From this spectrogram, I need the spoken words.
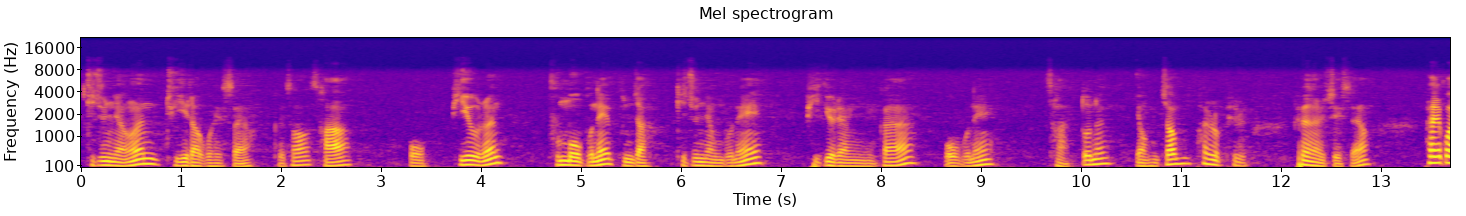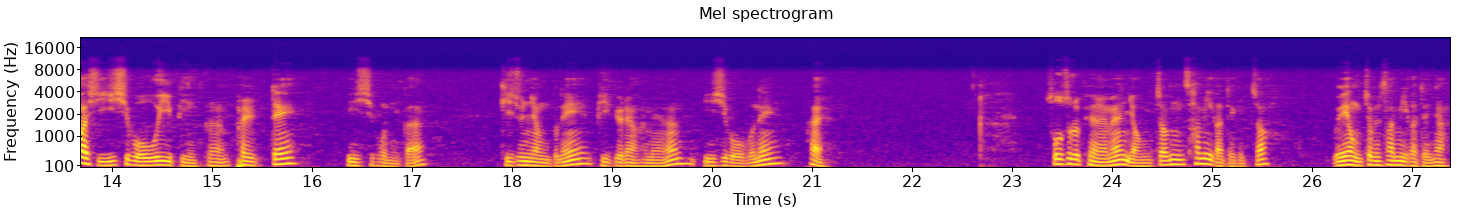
기준량은 뒤라고 했어요. 그래서 4 5 비율은 분모분의 분자 기준량분의 비교량이니까 5분의 4 또는 0.8로 표현할 수 있어요. 8과 25의 비 그럼 8대 25니까 기준량분의 비교량 하면 25분의 8 소수로 표현하면 0.32가 되겠죠? 왜 0.32가 되냐?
